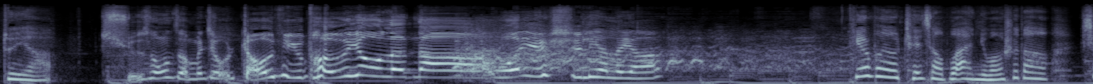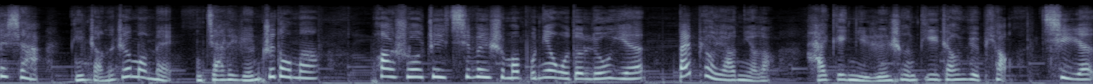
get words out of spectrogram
对呀，许嵩怎么就找女朋友了呢？我也失恋了呀。听众朋友陈小波爱女王说道：“夏夏，你长得这么美，你家里人知道吗？话说这期为什么不念我的留言？白表扬你了。”还给你人生第一张月票，气人！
